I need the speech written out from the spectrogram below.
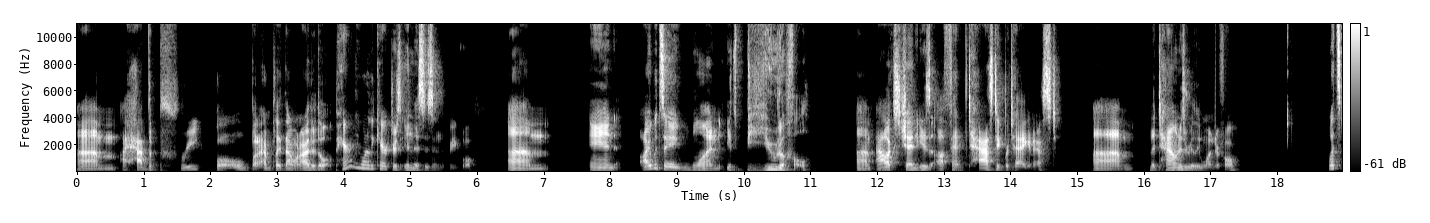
Um i have the prequel but i haven't played that one either though apparently one of the characters in this is in the prequel. Um and i would say one it's beautiful um alex chen is a fantastic protagonist um the town is really wonderful what's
